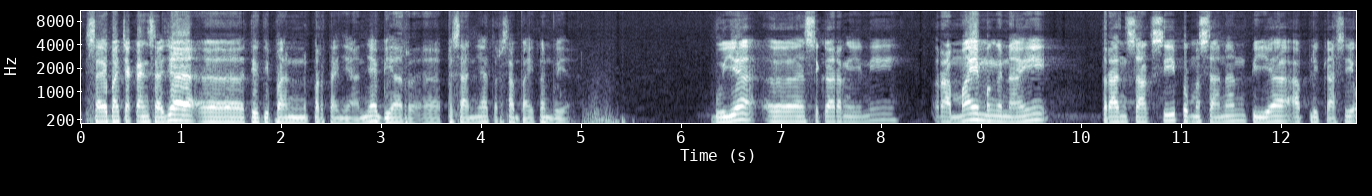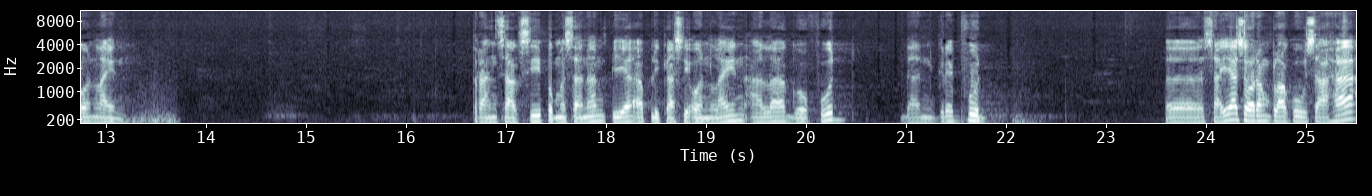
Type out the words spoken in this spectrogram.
Saya bacakan saja eh, titipan pertanyaannya biar eh, pesannya tersampaikan Bu ya. Buya, eh, sekarang ini ramai mengenai transaksi pemesanan via aplikasi online. Transaksi pemesanan via aplikasi online ala GoFood dan GrabFood. Eh, saya seorang pelaku usaha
